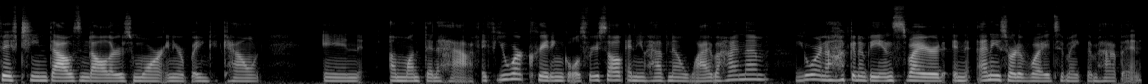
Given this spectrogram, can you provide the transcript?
$15,000 more in your bank account in a month and a half. If you are creating goals for yourself and you have no why behind them, you are not going to be inspired in any sort of way to make them happen.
